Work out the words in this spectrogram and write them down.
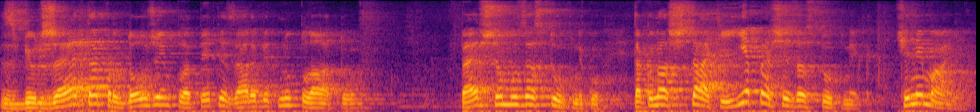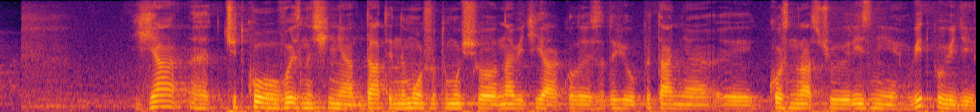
з бюджету продовжуємо платити заробітну плату першому заступнику. Так у нас в штаті є перший заступник чи немає? Я е, чіткого визначення дати не можу, тому що навіть я, коли задаю питання, е, кожен раз чую різні відповіді,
